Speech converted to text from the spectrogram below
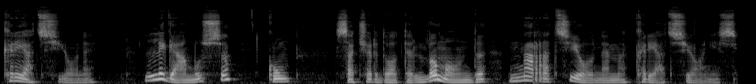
creazione. Legamus cum sacerdote Lomond narrationem creationis.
